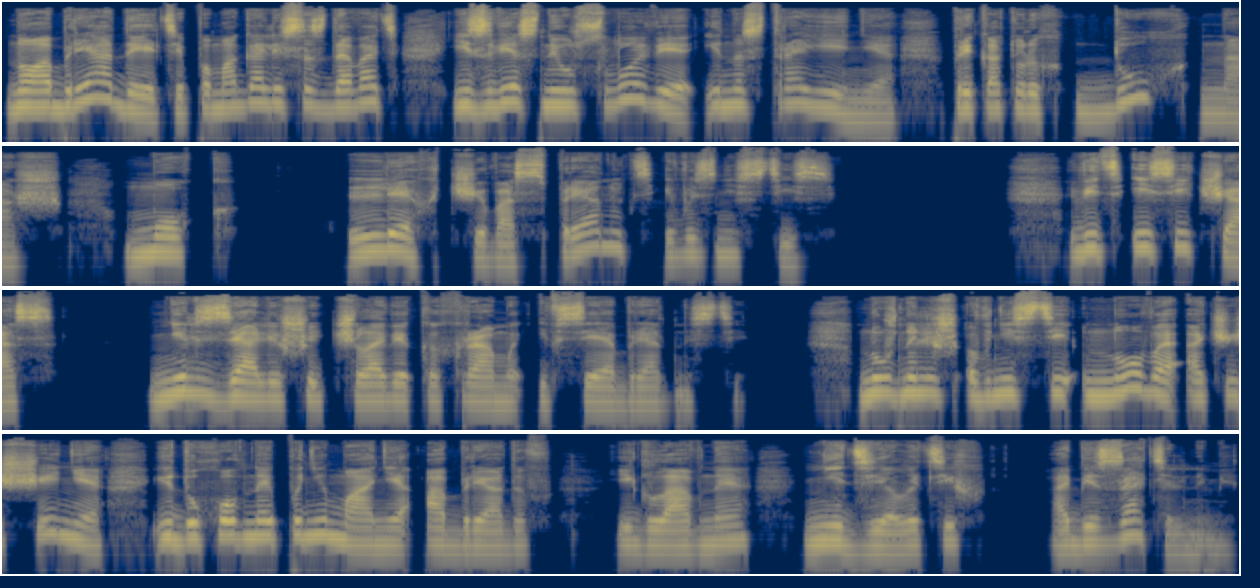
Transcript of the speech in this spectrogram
Но обряды эти помогали создавать известные условия и настроения, при которых дух наш мог легче воспрянуть и вознестись. Ведь и сейчас нельзя лишить человека храма и всей обрядности. Нужно лишь внести новое очищение и духовное понимание обрядов, и, главное, не делать их обязательными.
